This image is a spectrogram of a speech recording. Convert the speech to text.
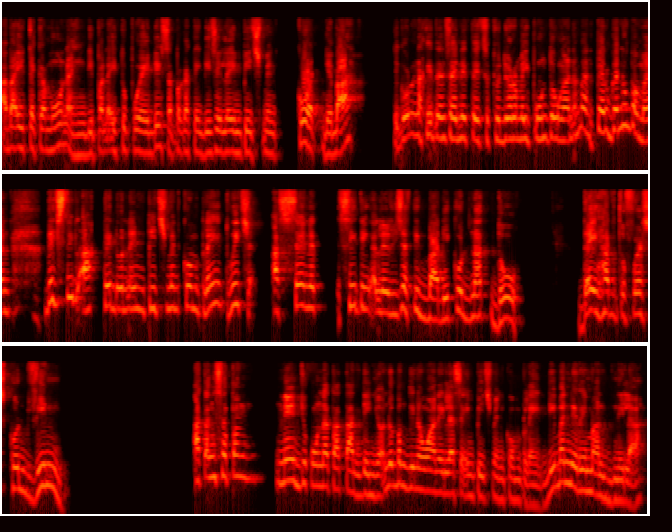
abay, teka muna, hindi pala ito pwede sapagkat hindi sila impeachment court, di ba? Siguro nakita ng Senate Executive may punto nga naman. Pero ganun pa man, they still acted on impeachment complaint which a Senate sitting a legislative body could not do. They have to first convene. At ang isa pang medyo kung natatandin nyo, ano bang ginawa nila sa impeachment complaint? Di ba ni-remand nila?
